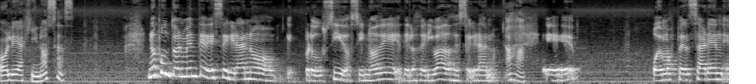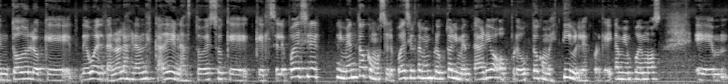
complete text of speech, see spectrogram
oleaginosas? No puntualmente de ese grano eh, producido, sino de, de los derivados de ese grano. Ajá. Eh, podemos pensar en, en todo lo que, de vuelta, ¿no? Las grandes cadenas, todo eso que, que se le puede decir alimento como se le puede decir también producto alimentario o producto comestible, porque ahí también podemos eh,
